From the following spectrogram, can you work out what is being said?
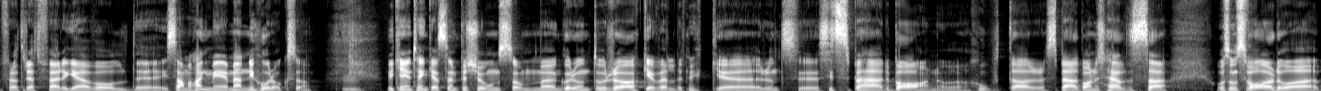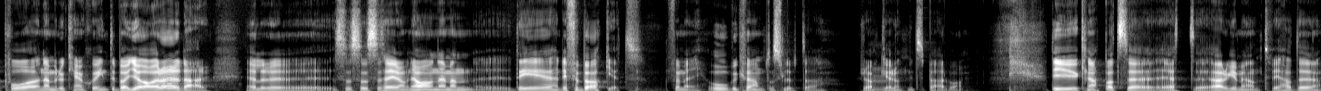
för att rättfärdiga våld i sammanhang med människor också. Mm. Vi kan ju tänka oss en person som eh, går runt och röker väldigt mycket runt eh, sitt spädbarn och hotar spädbarnets hälsa. Och som svar då på, nej men du kanske inte bör göra det där. Eller eh, så, så, så säger de, ja nej men eh, det, är- det är för bökigt för mig och obekvämt att sluta röka runt mitt spädbarn. Det är ju knappast eh, ett eh, argument vi hade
